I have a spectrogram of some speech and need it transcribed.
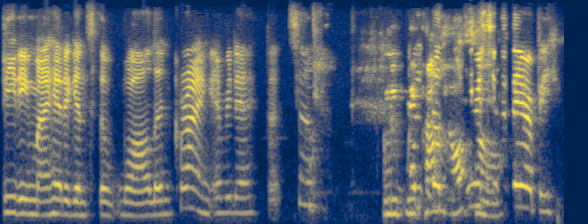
beating my head against the wall and crying every day. But so, we, we and so probably also the therapy.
